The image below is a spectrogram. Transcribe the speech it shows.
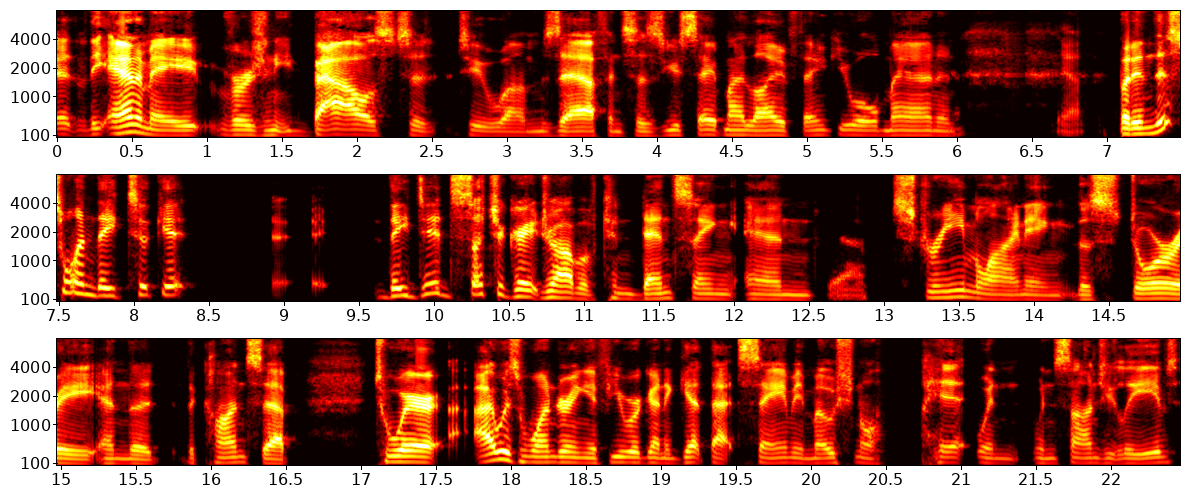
at the anime version, he bows to to um, Zeph and says, "You saved my life. Thank you, old man." And Yeah. but in this one, they took it. they did such a great job of condensing and Yeah. streamlining the story and the the concept to where I was wondering if you were going to get that same emotional hit when when Sanji leaves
